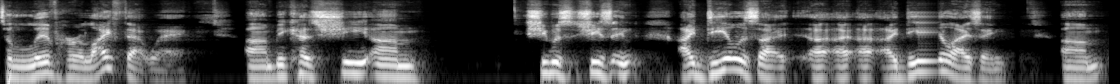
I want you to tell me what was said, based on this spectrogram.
to live her life that way um, because she um, she was she's in idealizi- uh, uh, idealizing um,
